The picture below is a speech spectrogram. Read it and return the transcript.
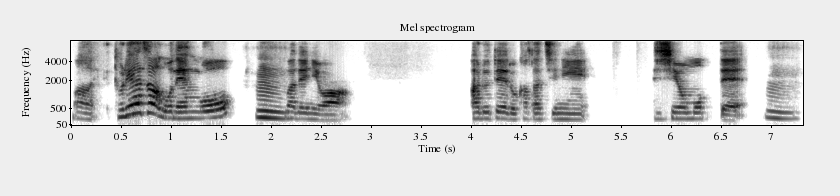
まあ、とりあえずは5年後うん。までには、ある程度形に自信を持ってうん。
